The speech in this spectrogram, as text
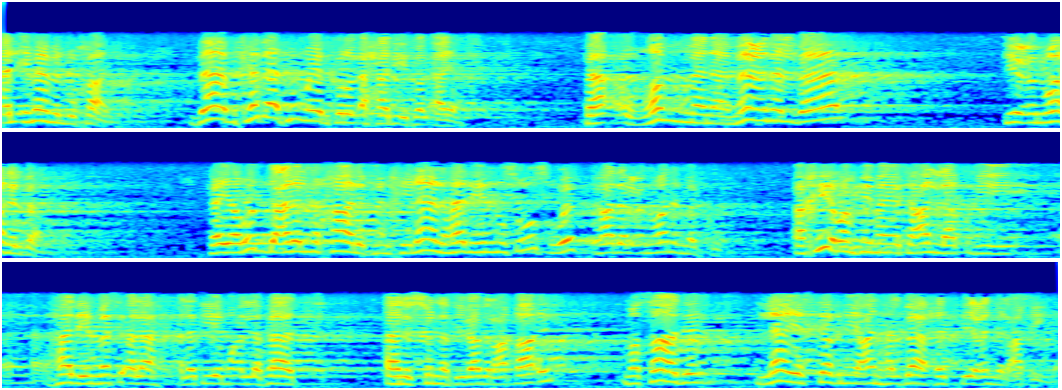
الإمام البخاري. باب كذا ثم يذكر الأحاديث والآيات. فضمن معنى الباب في عنوان الباب. فيرد على المخالف من خلال هذه النصوص وفق هذا العنوان المذكور. أخيرا فيما يتعلق بهذه المسألة التي هي مؤلفات أهل السنة في باب العقائد مصادر لا يستغني عنها الباحث في علم العقيدة.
